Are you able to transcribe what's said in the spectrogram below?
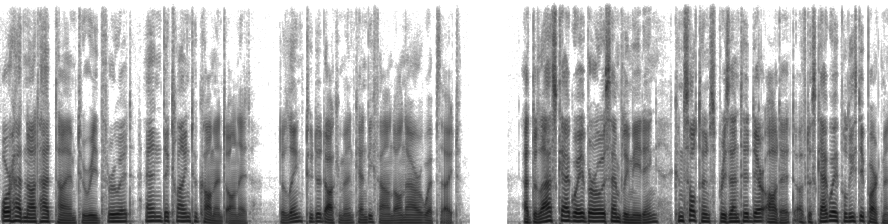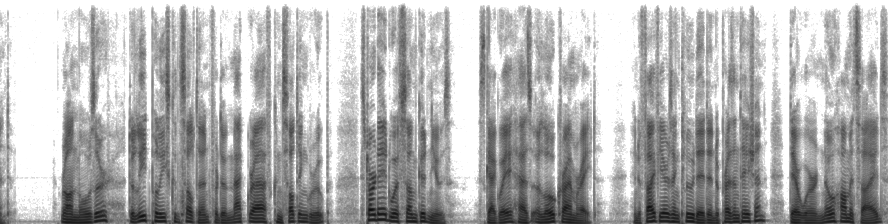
or had not had time to read through it and declined to comment on it. The link to the document can be found on our website. At the last Skagway Borough Assembly meeting, consultants presented their audit of the Skagway Police Department. Ron Moser, the lead police consultant for the McGrath Consulting Group, started with some good news. Skagway has a low crime rate. In the five years included in the presentation, there were no homicides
